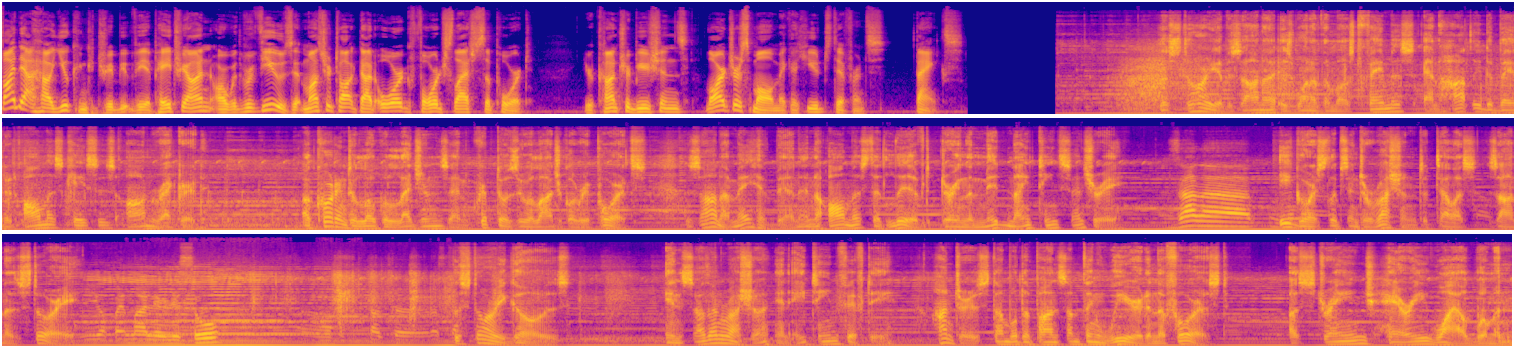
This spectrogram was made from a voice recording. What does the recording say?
Find out how you can contribute via Patreon or with reviews at monstertalk.org forward slash support. Your contributions, large or small, make a huge difference. Thanks. The story of Zana is one of the most famous and hotly debated Almas cases on record. According to local legends and cryptozoological reports, Zana may have been an Almas that lived during the mid 19th century. Igor slips into Russian to tell us Zana's story. The story goes In southern Russia in 1850, hunters stumbled upon something weird in the forest a strange, hairy wild woman.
